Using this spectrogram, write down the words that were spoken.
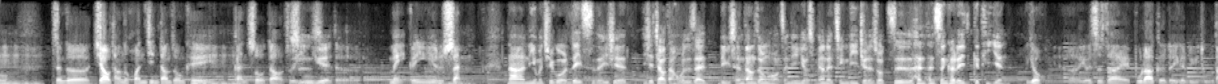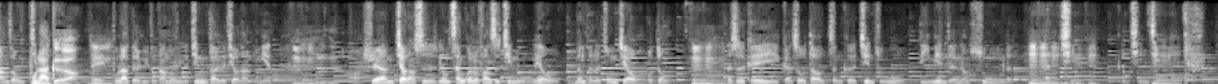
整个教堂的环境当中，可以感受到这个音乐的美跟音乐的善。嗯那你有没有去过类似的一些一些教堂，或者在旅程当中哦，曾经有什么样的经历，觉得说是很很深刻的一个体验？有，呃，有一次在布拉格的一个旅途当中，布拉格啊，对，布拉格旅途当中一个进入到一个教堂里面，嗯嗯嗯嗯，啊，虽然教堂是用参观的方式进入，没有任何的宗教活动，嗯嗯，但是可以感受到整个建筑物里面的那种树木的感情，嗯，跟情景。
